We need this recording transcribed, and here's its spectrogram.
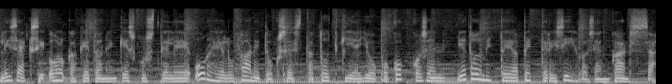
Lisäksi Olka Ketonen keskustelee urheilufanituksesta tutkija Jouko Kokkosen ja toimittaja Petteri Sihvosen kanssa.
